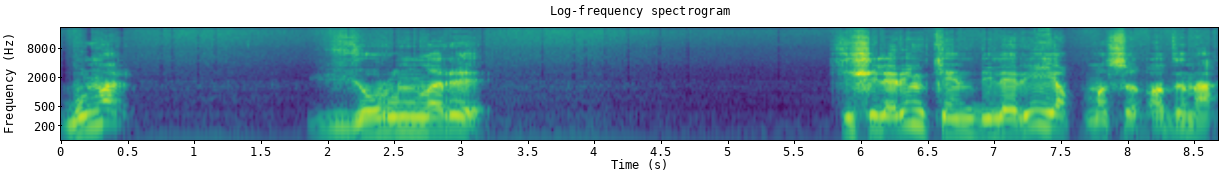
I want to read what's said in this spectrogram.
Bunlar yorumları kişilerin kendileri yapması adına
